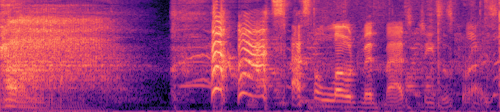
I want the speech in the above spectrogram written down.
That's the load mid-match, Jesus Christ.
